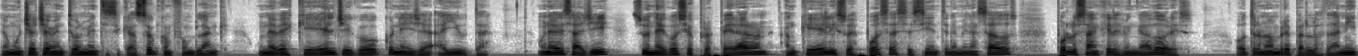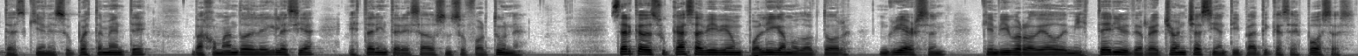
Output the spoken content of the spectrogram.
La muchacha eventualmente se casó con von Blanc una vez que él llegó con ella a Utah. Una vez allí, sus negocios prosperaron, aunque él y su esposa se sienten amenazados por los ángeles vengadores, otro nombre para los danitas, quienes supuestamente, bajo mando de la iglesia, estar interesados en su fortuna. Cerca de su casa vive un polígamo doctor, Grierson, quien vive rodeado de misterio y de rechonchas y antipáticas esposas.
